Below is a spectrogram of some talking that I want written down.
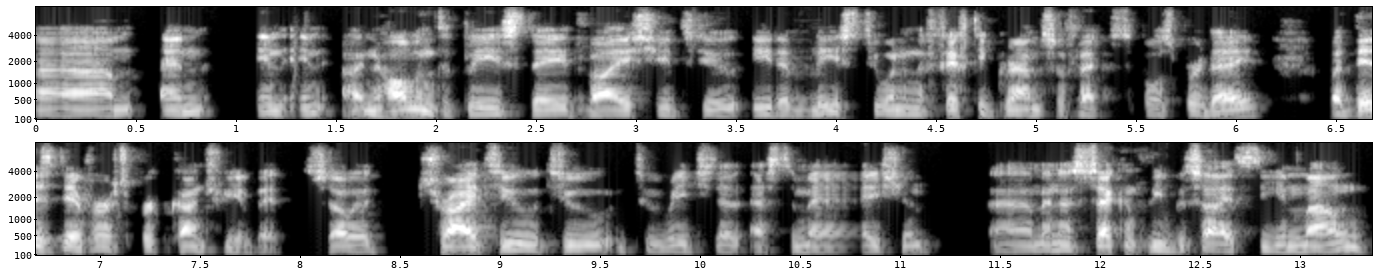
Um, and in, in, in Holland, at least, they advise you to eat at least 250 grams of vegetables per day, but this differs per country a bit. So it, try to to to reach that estimation. Um, and then, secondly, besides the amount,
